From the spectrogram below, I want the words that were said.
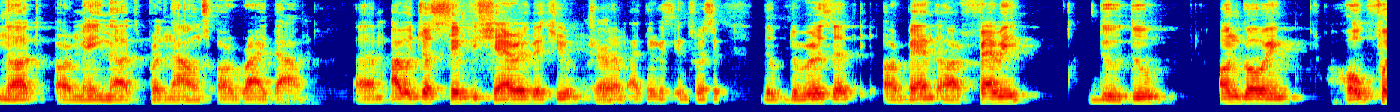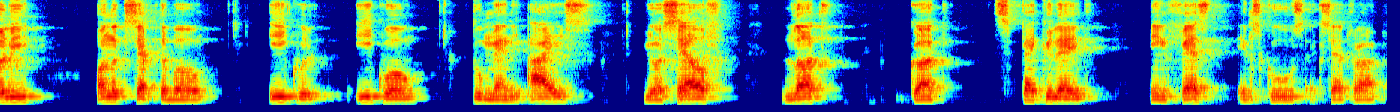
not or may not pronounce or write down. Um, I will just simply share it with you. Sure. Um, I think it's interesting. The the words that are banned are very, due to, ongoing, hopefully, unacceptable, equal equal too many eyes yourself lot got speculate invest in schools etc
